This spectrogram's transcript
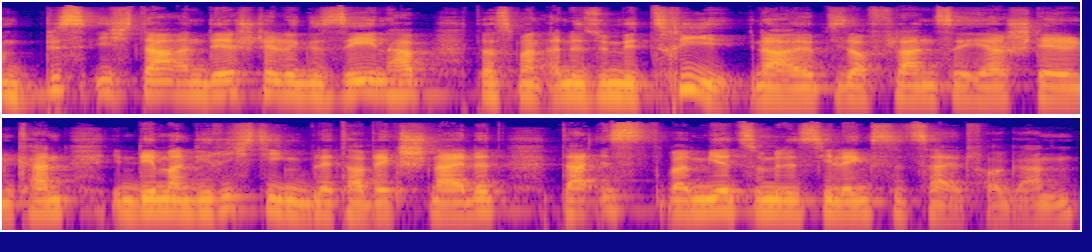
Und bis ich da an der Stelle gesehen habe, dass man eine Symmetrie innerhalb dieser Pflanze herstellen kann, indem man die richtigen Blätter wegschneidet, da ist bei mir zumindest die längste Zeit vergangen.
